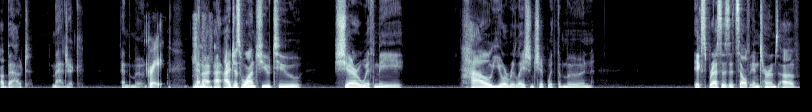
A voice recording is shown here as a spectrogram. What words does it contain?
about magic and the moon. Great. and I, I just want you to share with me how your relationship with the moon expresses itself in terms of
